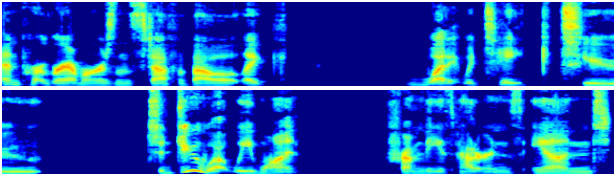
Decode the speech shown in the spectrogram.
and programmers and stuff about like what it would take to to do what we want from these patterns and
